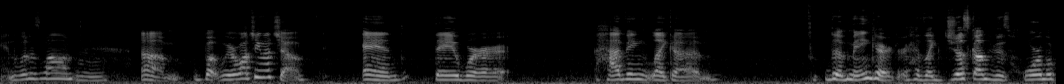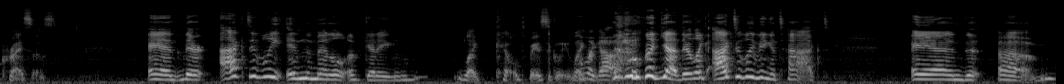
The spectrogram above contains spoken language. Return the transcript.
handle it as well. Mm. Um, but we were watching that show, and they were having like a the main character has like just gone through this horrible crisis, and they're actively in the middle of getting like killed, basically. Like, Oh my God. like yeah, they're like actively being attacked, and um,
